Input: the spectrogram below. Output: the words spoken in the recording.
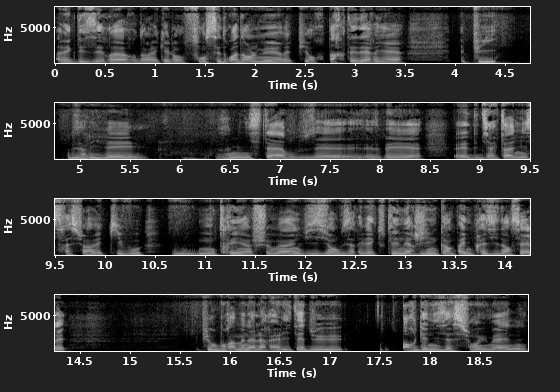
avec des erreurs dans lesquelles on fonçait droit dans le mur et puis on repartait derrière. Et puis, vous arrivez dans un ministère, vous avez des directeurs d'administration avec qui vous, vous montrez un chemin, une vision, vous arrivez avec toute l'énergie d'une campagne présidentielle. Et, et puis on vous ramène à la réalité d'une organisation humaine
